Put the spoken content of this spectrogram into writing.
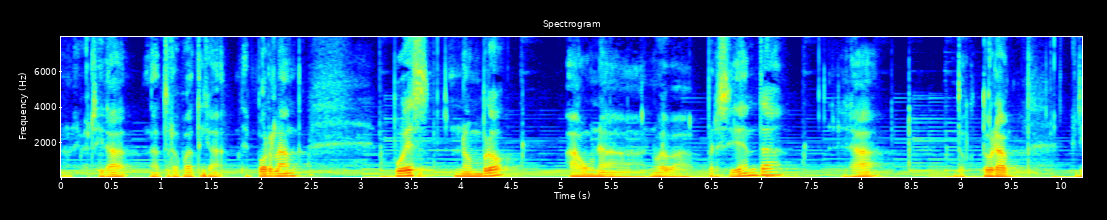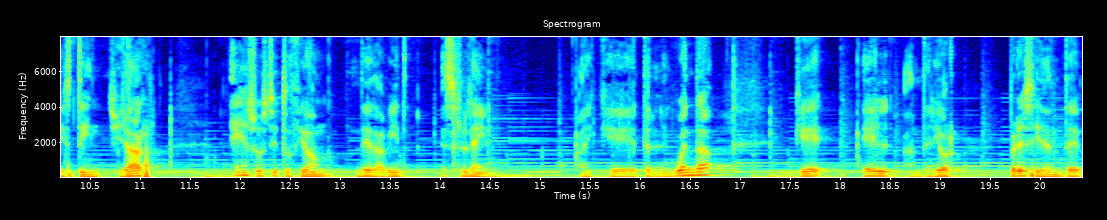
la Universidad Naturopática de Portland, pues nombró a una nueva presidenta, la doctora Christine Girard, en sustitución de David Slane. Hay que tener en cuenta que el anterior presidente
